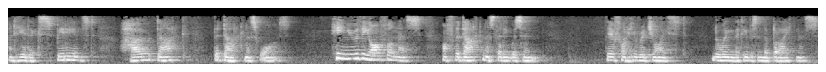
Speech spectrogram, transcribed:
and he had experienced how dark the darkness was. He knew the awfulness of the darkness that he was in. Therefore, he rejoiced, knowing that he was in the brightness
